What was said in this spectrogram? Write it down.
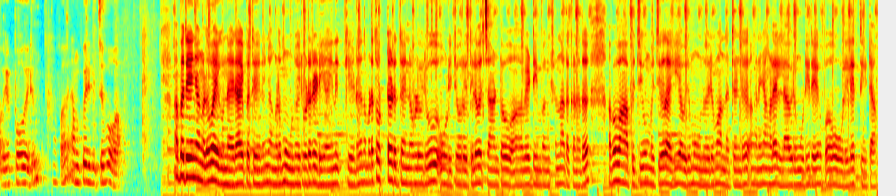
അവരിപ്പോൾ വരും. അപ്പോൾ നമുക്ക് ഒരുമിച്ച് പോവാം. അപ്പോൾ ഇതേ ഞങ്ങൾ വൈകുന്നേരം ആയപ്പോഴത്തേനും ഞങ്ങൾ മൂന്നുപേരൂടെ റെഡിയായി നിൽക്കുകയാണ് നമ്മുടെ തൊട്ടടുത്ത് തന്നെ ഉള്ളൊരു ഓഡിറ്റോറിയത്തിൽ വെച്ചാണ് കേട്ടോ വെഡ്ഡിങ് ഫംഗ്ഷൻ നടക്കുന്നത് അപ്പോൾ വാപ്പച്ചി ഉമ്മച്ചി റഹി അവർ മൂന്നുപേരും വന്നിട്ടുണ്ട്. അങ്ങനെ ഞങ്ങൾ എല്ലാവരും കൂടി ഇതേ ഹോളിൽ എത്തിയിട്ടാണ്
